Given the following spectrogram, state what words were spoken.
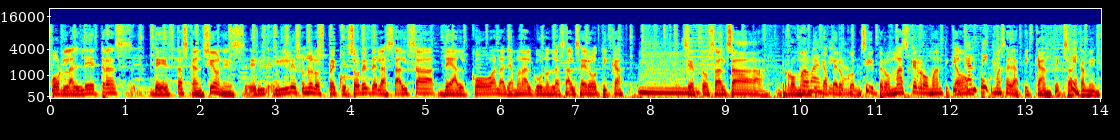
por las letras de estas canciones. Él, él es uno de los precursores de la salsa de alcoba, la llaman algunos, la salsa erótica. ¿Cierto? Salsa romántica, Romántica. pero con sí, pero más que romántica, va un poco más allá, picante, exactamente.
